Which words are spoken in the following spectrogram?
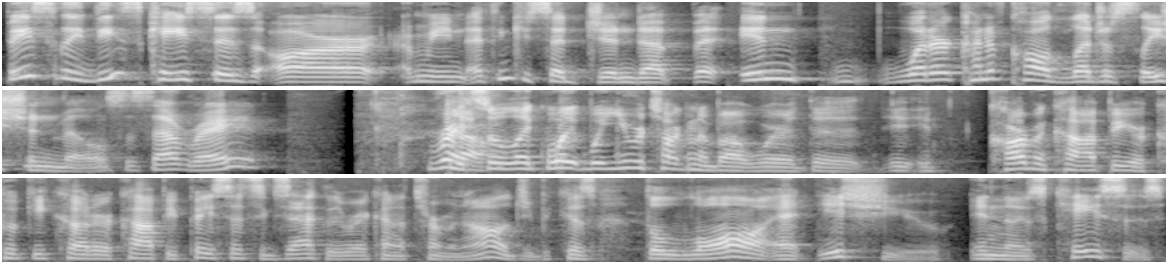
basically these cases are, I mean, I think you said ginned up, but in what are kind of called legislation mills. Is that right? Right. Yeah. So like what what you were talking about, where the it, it, carbon copy or cookie cutter, copy paste. That's exactly the right kind of terminology because the law at issue in those cases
